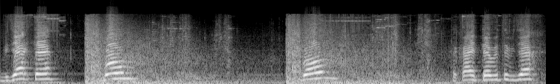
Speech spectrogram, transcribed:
Видяхте? Бум! Бум! Така и тебе те видях.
